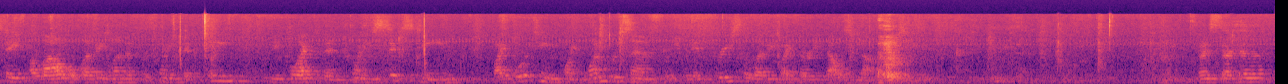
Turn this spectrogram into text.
state allowable levy limit for twenty fifteen, to be collected in twenty sixteen by fourteen point one percent, which would increase the levy by thirty thousand dollars. I second it.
